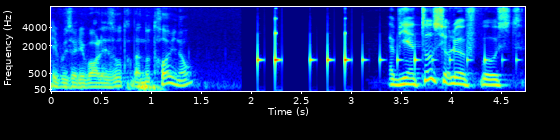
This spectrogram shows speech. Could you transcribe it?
et vous allez voir les autres d'un autre œil, non? À bientôt sur le HuffPost.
